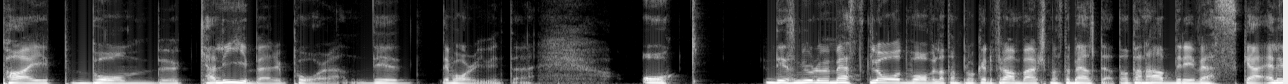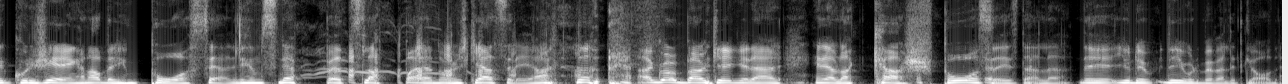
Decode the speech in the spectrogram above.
pipe bomb kaliber på den. Det, det var det ju inte. Och det som gjorde mig mest glad var väl att han plockade fram världsmästarbältet. Att han hade det i väska, eller korrigering, han hade det i en påse. Liksom snäppet slappare än Orange Cassidy. Han, han går bär omkring i där, en jävla cash-påse istället. Det gjorde, det gjorde mig väldigt glad.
